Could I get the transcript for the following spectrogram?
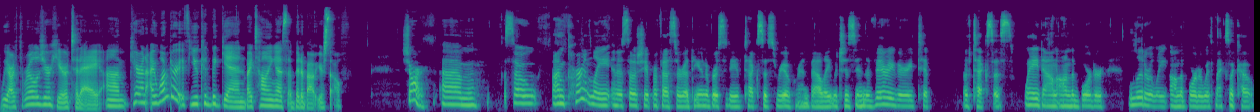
We are thrilled you're here today. Um, Karin, I wonder if you could begin by telling us a bit about yourself. Sure. Um, so, I'm currently an associate professor at the University of Texas, Rio Grande Valley, which is in the very, very tip of Texas, way down on the border, literally on the border with Mexico.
